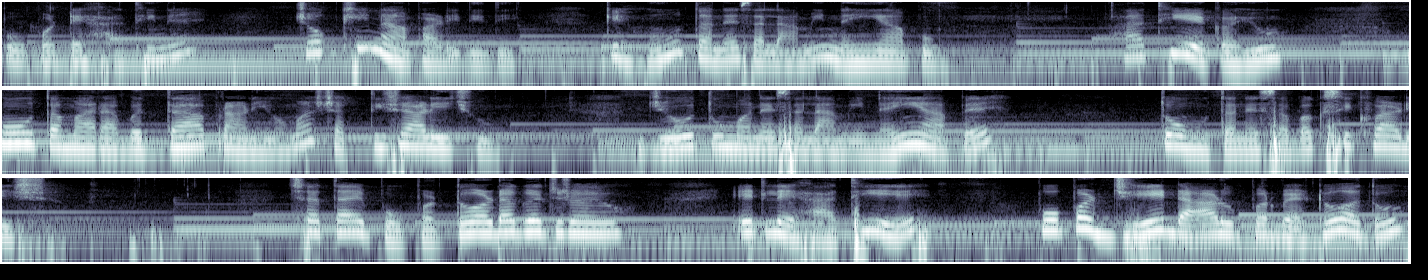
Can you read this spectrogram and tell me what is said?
પોપટે હાથીને ચોખ્ખી ના પાડી દીધી કે હું તને સલામી નહીં આપું. હાથીએ કહ્યું, હું તમારા બધા પ્રાણીઓમાં શક્તિશાળી છું. જો તું મને સલામી નહીં આપે, તો હું તને સબક શીખવાડીશ. છતાંય પોપટ તો અડગ જ રહ્યો. એટલે હાથીએ પોપટ જે ડાળ ઉપર બેઠો હતો,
